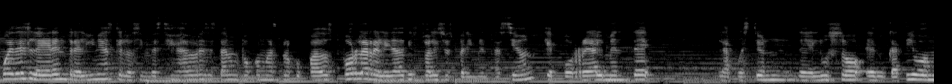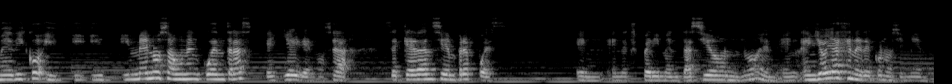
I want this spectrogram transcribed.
puedes leer entre líneas que los investigadores están un poco más preocupados por la realidad virtual y su experimentación que por realmente la cuestión del uso educativo médico y, menos aún encuentras que lleguen, o sea, se quedan siempre pues en, experimentación, ¿no? En, en, yo ya generé conocimiento.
